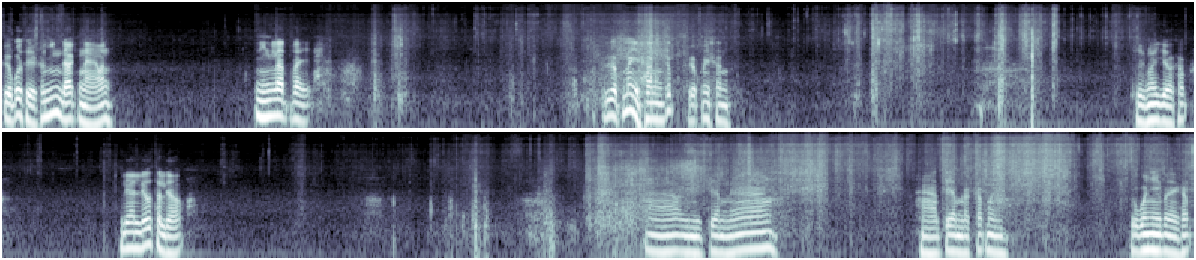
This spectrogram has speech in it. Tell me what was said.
เกือบพอถือเขายิงดักหนามันยิงลัดไปเกือบไม่ทันครับเกือบไม่ทันถึงไม่เยอะครับเรียนเลี้ยวทะเลียวอ้าวอีกเต็มนึงหาเต็มแล้วครับมันตัววันใหญ่ไปไหนครับ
